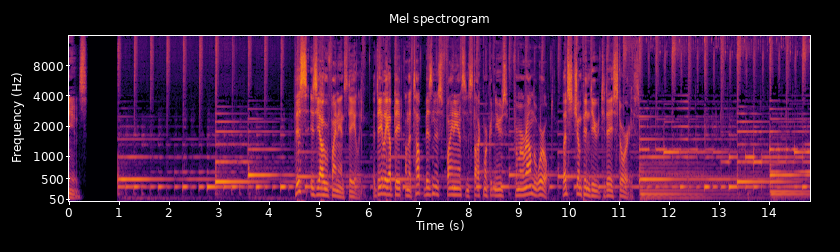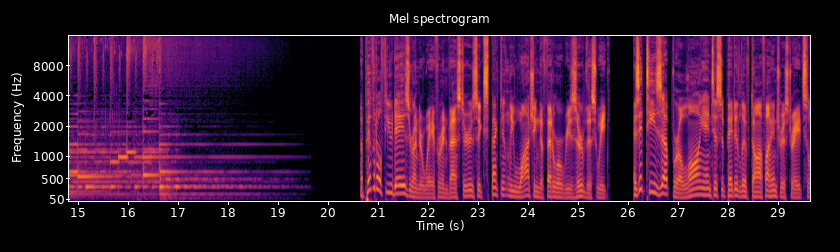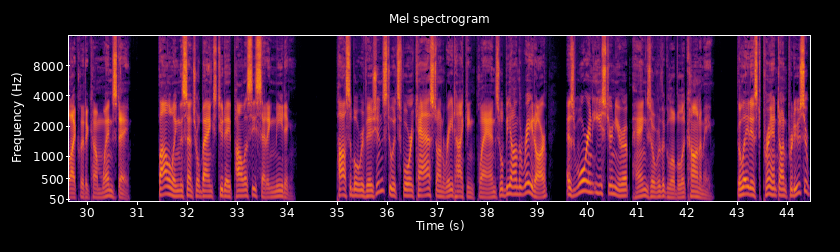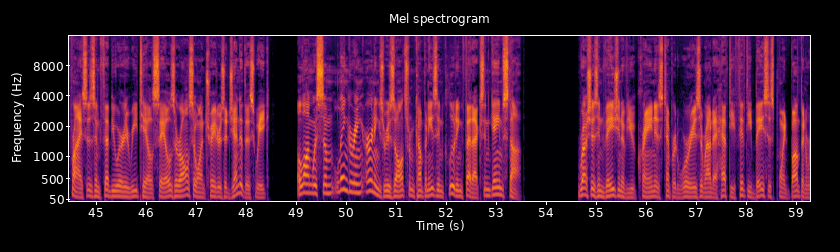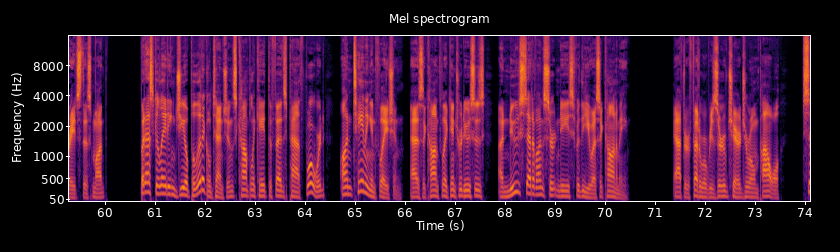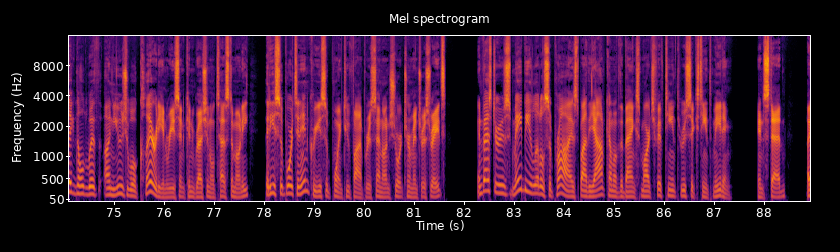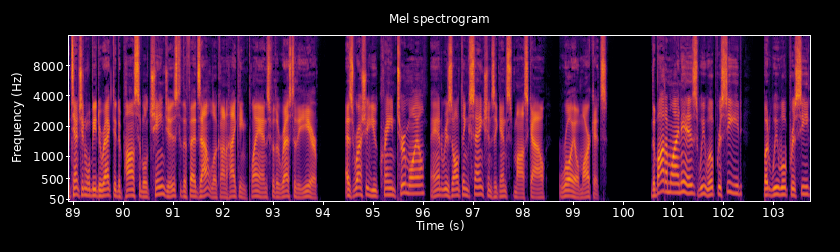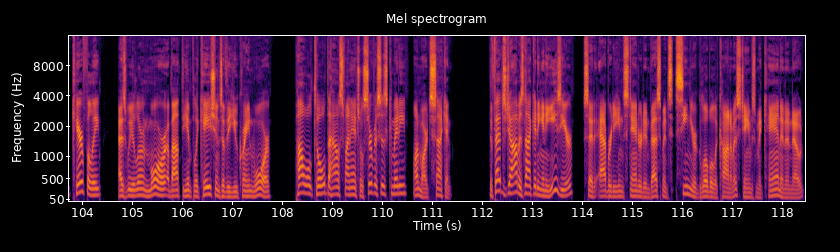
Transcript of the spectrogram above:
technews. This is Yahoo Finance Daily, a daily update on the top business, finance, and stock market news from around the world. Let's jump into today's stories. A pivotal few days are underway for investors expectantly watching the Federal Reserve this week as it tees up for a long anticipated liftoff on interest rates likely to come Wednesday, following the central bank's two day policy setting meeting. Possible revisions to its forecast on rate hiking plans will be on the radar as war in Eastern Europe hangs over the global economy. The latest print on producer prices and February retail sales are also on traders' agenda this week, along with some lingering earnings results from companies including FedEx and GameStop. Russia's invasion of Ukraine has tempered worries around a hefty 50 basis point bump in rates this month, but escalating geopolitical tensions complicate the Fed's path forward on taming inflation as the conflict introduces a new set of uncertainties for the U.S. economy. After Federal Reserve Chair Jerome Powell signaled with unusual clarity in recent congressional testimony that he supports an increase of 0.25% on short term interest rates, investors may be a little surprised by the outcome of the bank's March 15th through 16th meeting. Instead, attention will be directed to possible changes to the Fed's outlook on hiking plans for the rest of the year, as Russia Ukraine turmoil and resulting sanctions against Moscow roil markets. The bottom line is we will proceed, but we will proceed carefully as we learn more about the implications of the Ukraine war, Powell told the House Financial Services Committee on March 2nd. The Fed's job is not getting any easier, said Aberdeen Standard Investments senior global economist James McCann in a note.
